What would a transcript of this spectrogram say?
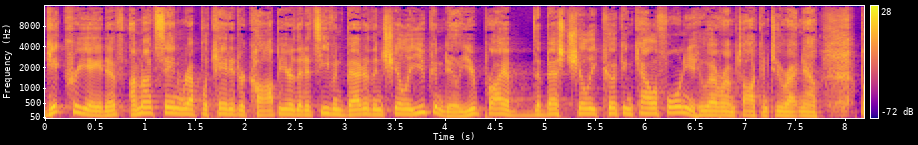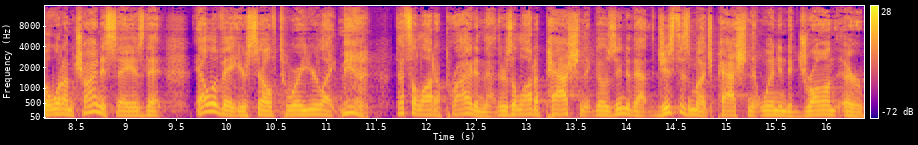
get creative. I'm not saying replicate it or copy or that it's even better than chili you can do. You're probably the best chili cook in California, whoever I'm talking to right now. But what I'm trying to say is that elevate yourself to where you're like, man that's a lot of pride in that. There's a lot of passion that goes into that. Just as much passion that went into drawing or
